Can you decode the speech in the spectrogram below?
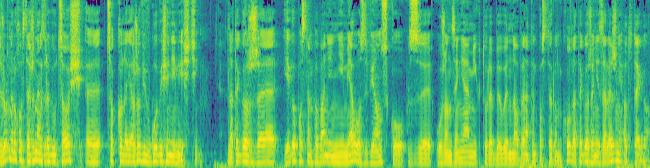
dyżurny ruchu w Starzynach zrobił coś, e, co kolejarzowi w głowie się nie mieści dlatego że jego postępowanie nie miało związku z urządzeniami, które były nowe na tym posterunku, dlatego że niezależnie od tego,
